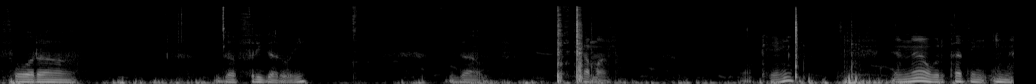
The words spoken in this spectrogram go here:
For uh, the frigarui. The come on. Okay. And now we're cutting in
